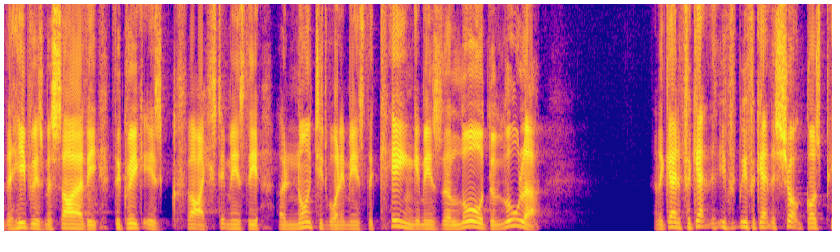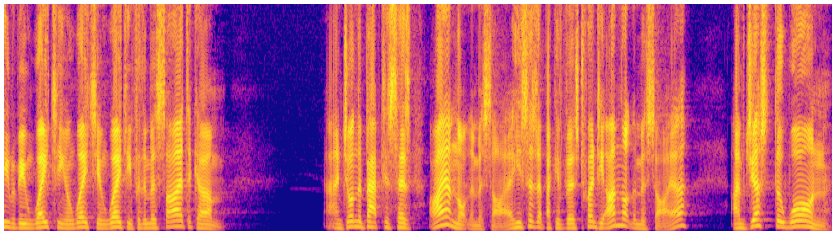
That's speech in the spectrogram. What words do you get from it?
The Hebrew is Messiah, the, the Greek is Christ. It means the anointed one, it means the king, it means the Lord, the ruler. And again, forget, if we forget the shock. God's people have been waiting and waiting and waiting for the Messiah to come. And John the Baptist says, I am not the Messiah. He says that back in verse 20 I'm not the Messiah. I'm just the one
